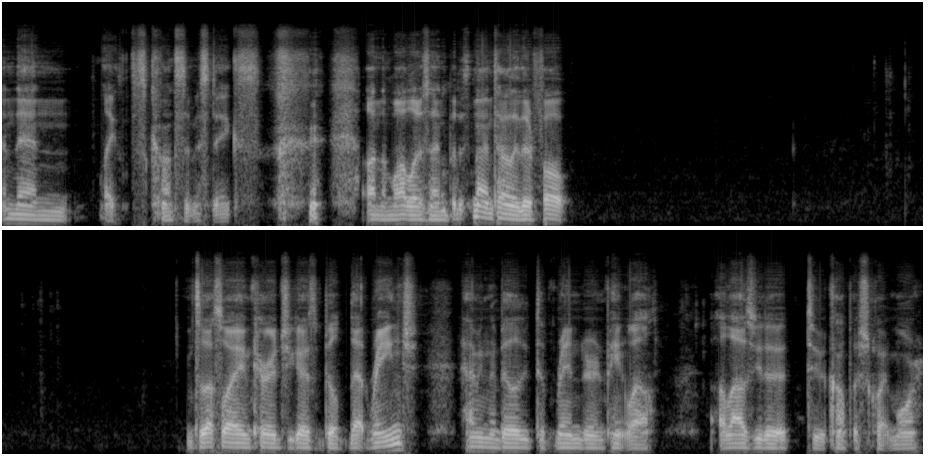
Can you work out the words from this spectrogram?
and then like just constant mistakes on the modeler's end, but it's not entirely their fault. And so that's why I encourage you guys to build that range. Having the ability to render and paint well allows you to, to accomplish quite more.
